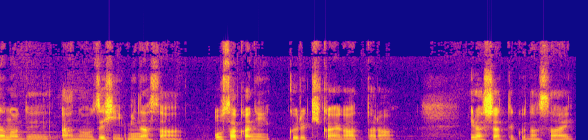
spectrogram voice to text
なのであのぜひ皆さん大阪に来る機会があったらいらっしゃってください。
